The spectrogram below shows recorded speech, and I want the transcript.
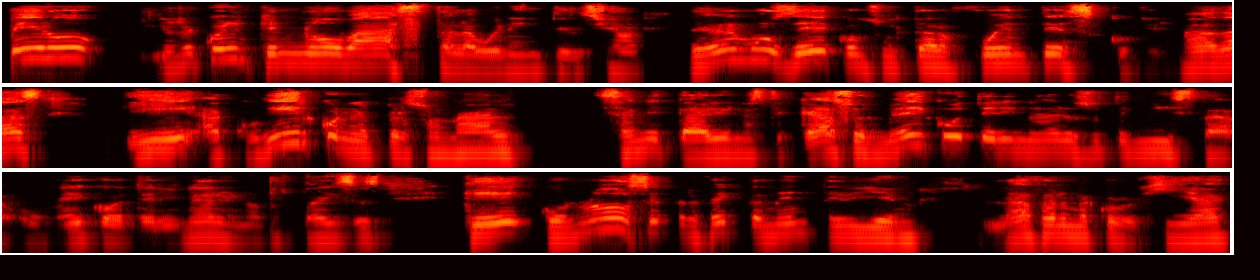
Pero recuerden que no basta la buena intención. Debemos de consultar fuentes confirmadas y acudir con el personal sanitario, en este caso el médico veterinario, su tecnista o médico veterinario en otros países, que conoce perfectamente bien la farmacología,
